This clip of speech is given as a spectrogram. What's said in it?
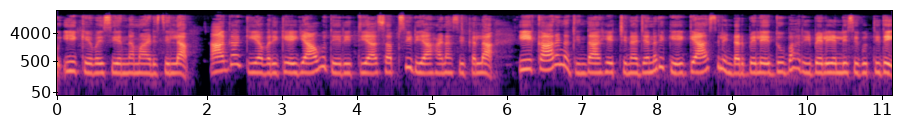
ಈ ಕೆ ವೈ ಸಿಯನ್ನು ಮಾಡಿಸಿಲ್ಲ. ಹಾಗಾಗಿ ಅವರಿಗೆ ಯಾವುದೇ ರೀತಿಯ ಸಬ್ಸಿಡಿಯ ಹಣ ಸಿಗಲ್ಲ. ಈ ಕಾರಣದಿಂದ ಹೆಚ್ಚಿನ ಜನರಿಗೆ ಗ್ಯಾಸ್ ಸಿಲಿಂಡರ್ ಬೆಲೆ ದುಬಾರಿ ಬೆಲೆಯಲ್ಲಿ ಸಿಗುತ್ತಿದೆ.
